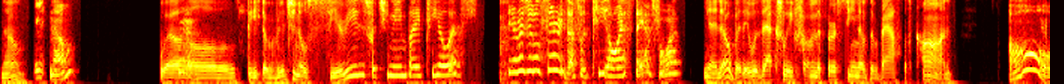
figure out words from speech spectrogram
No. No? Well, the original series? What you mean by TOS? The original series. That's what TOS stands for. Yeah, no, but it was actually from the first scene of The Wrath of Khan. Oh,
